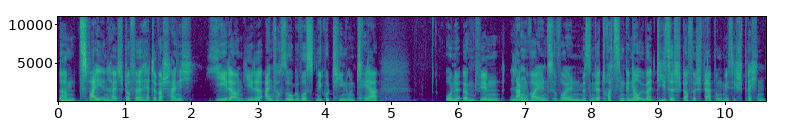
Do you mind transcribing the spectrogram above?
Ähm, zwei Inhaltsstoffe hätte wahrscheinlich jeder und jede einfach so gewusst, Nikotin und Teer. Ohne irgendwem langweilen zu wollen, müssen wir trotzdem genau über diese Stoffe schwerpunktmäßig sprechen.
